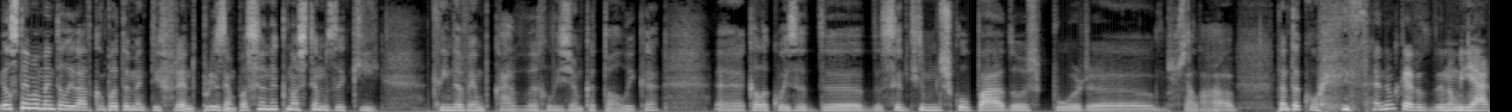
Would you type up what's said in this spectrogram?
eles têm uma mentalidade completamente diferente. Por exemplo, a cena que nós temos aqui, que ainda vem um bocado da religião católica, eh, aquela coisa de, de sentirmos culpados por, eh, sei lá, tanta coisa. Não quero nomear,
